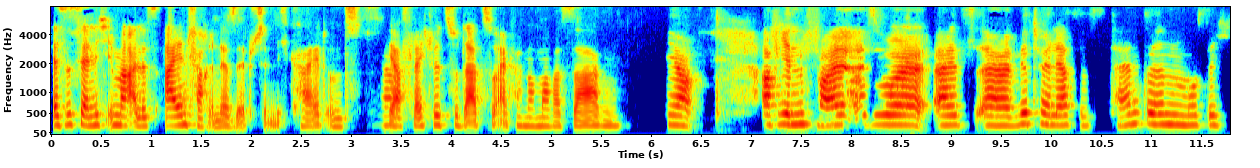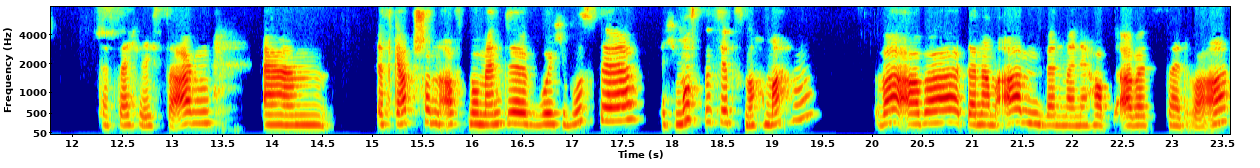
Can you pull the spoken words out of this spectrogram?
es ist ja nicht immer alles einfach in der Selbstständigkeit. Und ja, ja vielleicht willst du dazu einfach nochmal was sagen. Ja, auf jeden mhm. Fall. Also als äh, virtuelle Assistentin muss ich tatsächlich sagen, ähm, es gab schon oft Momente, wo ich wusste, ich muss das jetzt noch machen, war aber dann am Abend, wenn meine Hauptarbeitszeit war,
